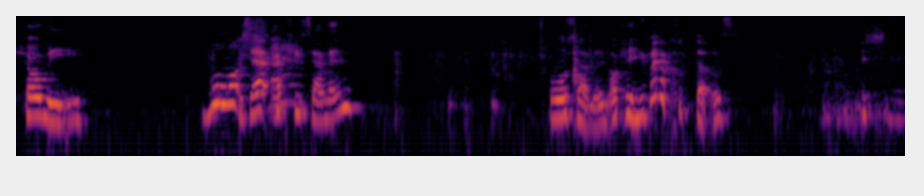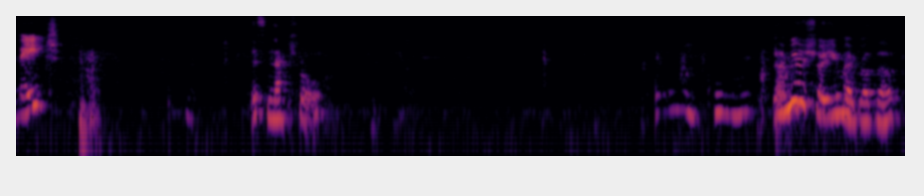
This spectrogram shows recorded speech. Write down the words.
Show me. Raw Is that actually salmon? Raw salmon. Okay, you better cook those. It's nature. It's natural. Oh my god. I'm gonna show you my brother.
